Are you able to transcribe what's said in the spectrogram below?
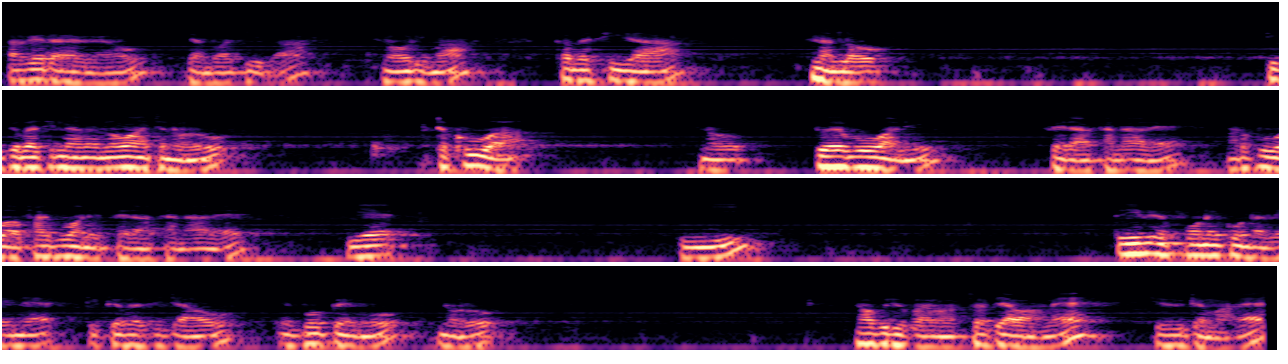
စာကေတိုင်းကိုပြန်သွားကြည့်ပါကျွန်တော်တို့ဒီမှာ capacitor နှလုံးဒီ capacitor နှလုံးကကျွန်တော်တို့တစ်ခုကကျွန်တော်တွဲဖို့ကနေ fader ခံထားတယ်နောက်တစ်ခုက5ဖို့ကနေ fader ခံထားတယ်ဒီရဲ့ဒီ3 pin phone ကိုနယ်လေးနဲ့ဒီ capacitor ကို input pin ကိုကျွန်တော်တို့ နောက်ဗီဒီယိုဖိုင်မှာဆွဲပြပါမယ်ကျေးဇူးတင်ပါတယ်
